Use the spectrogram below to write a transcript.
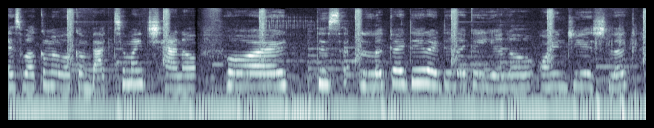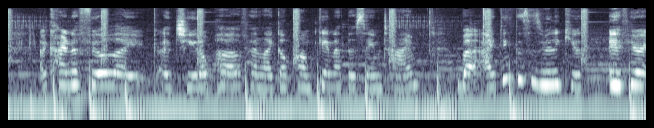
guys welcome and welcome back to my channel. For this look I did I did like a yellow orangey-ish look. I kind of feel like a Cheeto puff and like a pumpkin at the same time but I think this is really cute. If you're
